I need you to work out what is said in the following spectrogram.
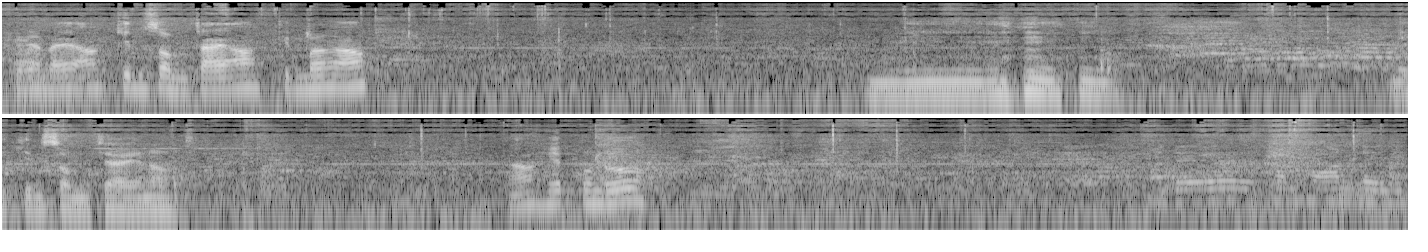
เป็นยังไงเอากินสมใจเอากินเบิ้งเอานี่ได้กินสมใจเนาะเอาเฮ็ดปุ่นดู เลยนะ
